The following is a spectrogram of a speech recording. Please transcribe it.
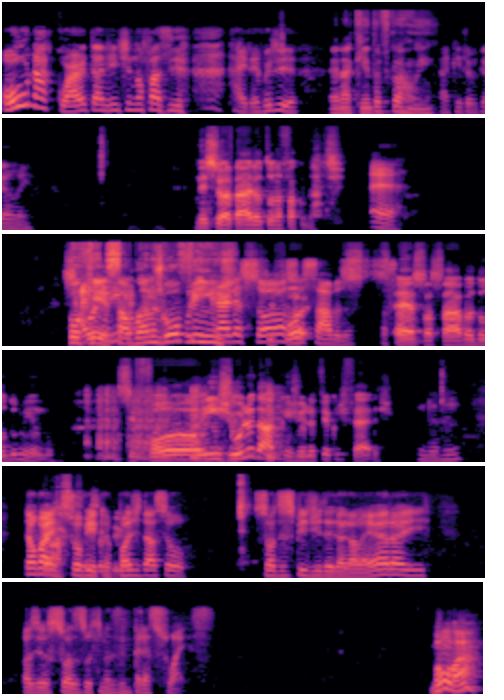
ou na quarta, a gente não fazia. Aí daí podia. É na quinta fica ruim. A quinta fica ruim. Nesse horário eu tô na faculdade. É. Por o quê? Salvando os O golfinhos. Ricardo é só, for- só sábado. Só É, sábado. só sábado ou domingo. Se for em julho, dá, porque em julho eu fico de férias. Uhum. Então vai, Sovica, pode dar seu, sua despedida aí da galera e fazer as suas últimas impressões. Vamos lá.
